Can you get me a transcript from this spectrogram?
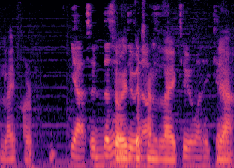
life orb. Yeah, so it doesn't so it do doesn't, enough like- to one hit kill. Yeah.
